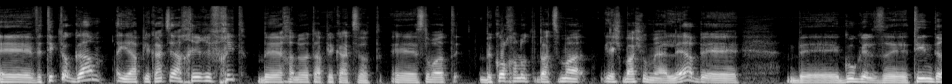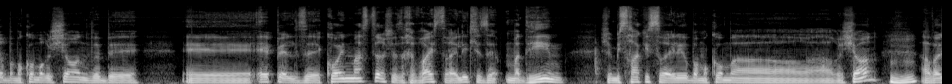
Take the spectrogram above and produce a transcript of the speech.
אה, וטיק טוק גם היא האפליקציה הכי רווחית בחנויות האפליקציות אה, זאת אומרת בכל חנות בעצמה יש משהו מעליה בגוגל זה טינדר במקום הראשון ובאפל זה Coin Master שזה חברה ישראלית שזה מדהים שמשחק ישראלי הוא במקום הראשון mm-hmm. אבל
